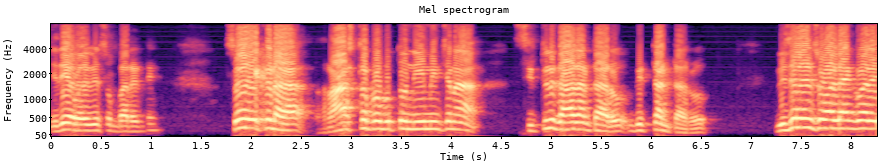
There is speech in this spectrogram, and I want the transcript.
ఇదే వైవి సుబ్బారెడ్డి. సో ఇక్కడ రాష్ట్ర ప్రభుత్వం నియమించిన సిట్టును కాదంటారు బిట్ అంటారు. విజిలెన్స్ వాళ్ళు ఎంక్వైరీ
